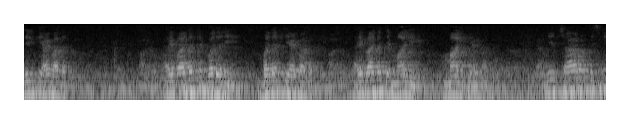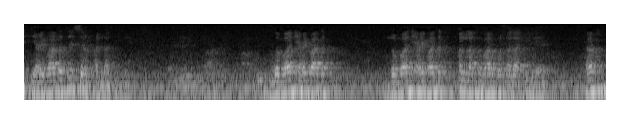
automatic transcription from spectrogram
دل کی عبادت عبادت بدنی، بدن کی عبادت عبادت مالی، مال کی عبادت۔ یہ چاروں قسم کی عبادتیں صرف اللہ کی ہیں۔ زبانی عبادت زبانی عبادت اللہ تبارک و تعالیٰ کے لیے ہے۔ ہم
